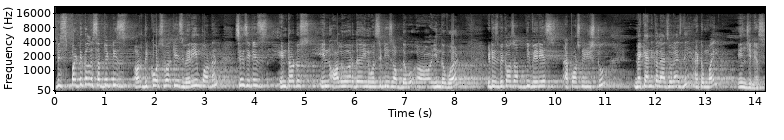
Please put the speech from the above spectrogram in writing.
This particular subject is or the coursework is very important since it is introduced in all over the universities of the uh, in the world. It is because of the various opportunities to mechanical as well as the automobile engineers.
